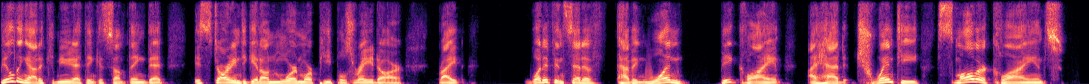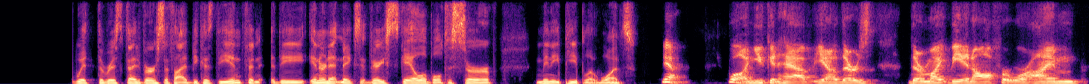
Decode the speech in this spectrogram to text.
building out a community. I think is something that is starting to get on more and more people's radar. Right? What if instead of having one big client, I had 20 smaller clients with the risk diversified because the infin- the internet makes it very scalable to serve many people at once. Yeah. Well, and you can have, you know, there's there might be an offer where I'm,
